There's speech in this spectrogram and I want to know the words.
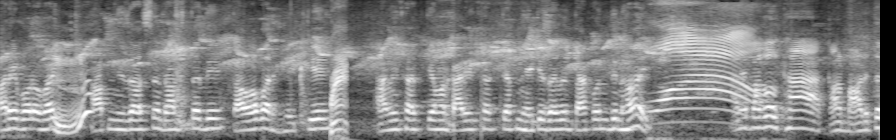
আরে বড় ভাই আপনি যাচ্ছেন রাস্তা দিয়ে তাও আবার হেঁটে। আমি থাকতে আমার গাড়ি থাকতে আপনি হেঁটে যাবেন তা কোন দিন হয়? আরে পাগল থাক আমার বাড়ি তো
